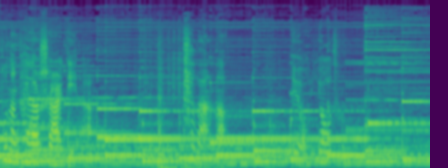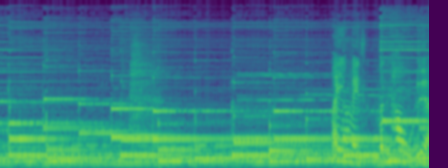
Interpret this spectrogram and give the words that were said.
不能开到十二点，太晚了。哎呦，腰疼。欢迎文文韬武略。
